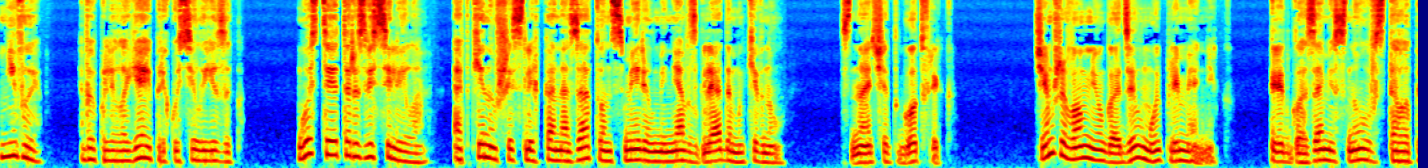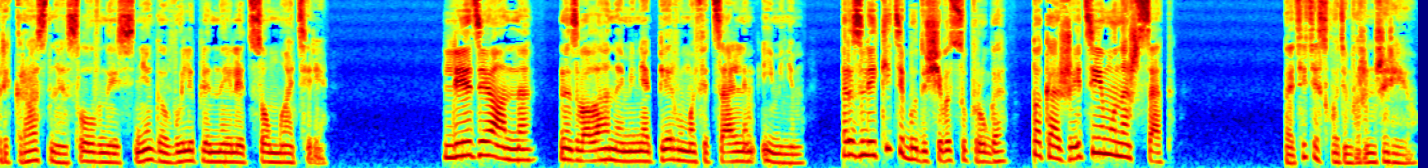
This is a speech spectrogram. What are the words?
Не вы, выпалила я и прикусила язык. Гостя это развеселило. Откинувшись слегка назад, он смерил меня взглядом и кивнул. Значит, Готфрик. Чем же вам не угодил мой племянник? Перед глазами снова встало прекрасное, словно из снега вылепленное лицо матери. Леди Анна назвала она меня первым официальным именем. Развлеките будущего супруга, покажите ему наш сад. Хотите, сходим в оранжерею?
